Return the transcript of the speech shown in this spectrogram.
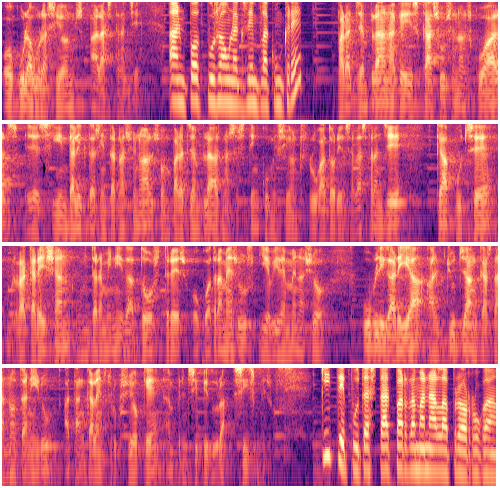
o col·laboracions a l'estranger. En pot posar un exemple concret? Per exemple, en aquells casos en els quals eh, siguin delictes internacionals on, per exemple, es necessitin comissions rogatòries a l'estranger que potser requereixen un termini de dos, tres o quatre mesos i, evidentment, això obligaria al jutge, en cas de no tenir-ho, a tancar la instrucció que, en principi, dura sis mesos. Qui té potestat per demanar la pròrroga?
